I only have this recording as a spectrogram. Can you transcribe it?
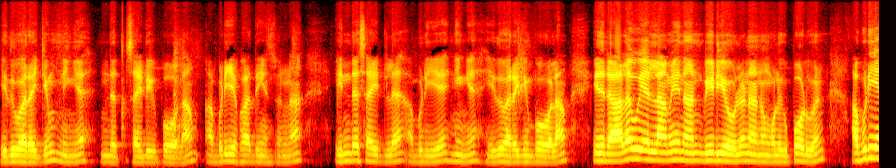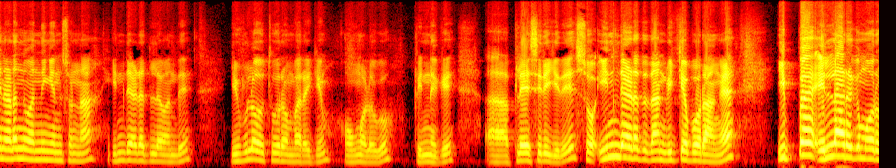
இது வரைக்கும் நீங்கள் இந்த சைடுக்கு போகலாம். அப்படியே பார்த்தீங்கன்னு சொன்னால் இந்த சைடில் அப்படியே நீங்கள் இது வரைக்கும் போகலாம். இதோட அளவு எல்லாமே நான் வீடியோவில் நான் உங்களுக்கு போடுவேன். அப்படியே நடந்து வந்தீங்கன்னு சொன்னால் இந்த இடத்துல வந்து இவ்வளோ தூரம் வரைக்கும் உங்களுக்கும் பின்னுக்கு பிளேஸ் இருக்குது ஸோ இந்த இடத்த தான் விற்க போகிறாங்க இப்போ எல்லாருக்கும் ஒரு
